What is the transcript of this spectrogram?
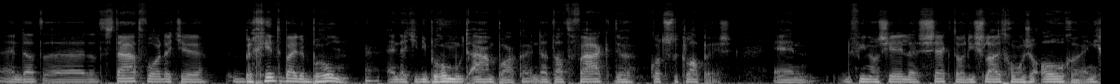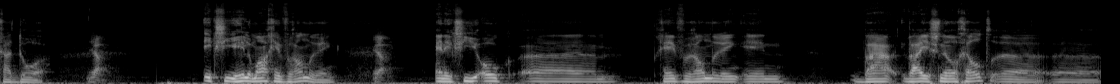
En dat, eh, dat staat voor dat je begint bij de bron. En dat je die bron moet aanpakken. En dat dat vaak de kortste klap is. En de financiële sector die sluit gewoon zijn ogen en die gaat door. ja, Ik zie helemaal geen verandering. ja. En ik zie ook ehm, geen verandering in waar, waar je snel geld eh, eh,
